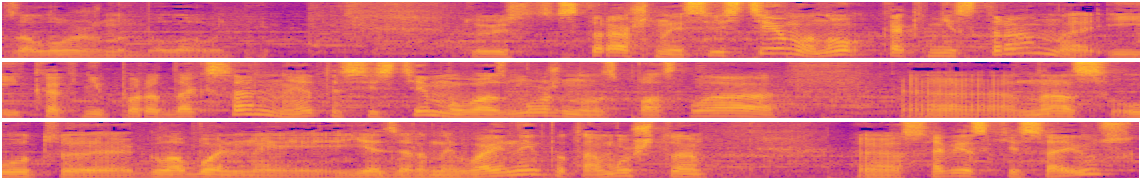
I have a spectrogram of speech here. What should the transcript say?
заложена была у нее. То есть страшная система, но, как ни странно и как ни парадоксально, эта система, возможно, спасла э, нас от э, глобальной ядерной войны, потому что э, Советский Союз,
